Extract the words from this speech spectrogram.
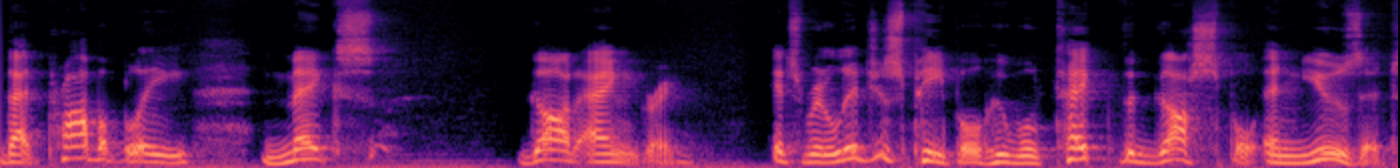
that probably makes God angry, it's religious people who will take the gospel and use it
